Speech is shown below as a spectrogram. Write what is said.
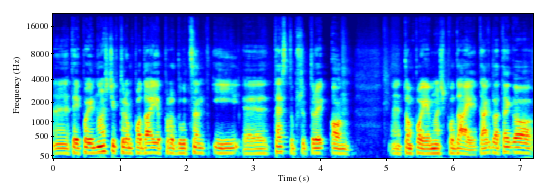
e, tej pojemności, którą podaje producent i e, testu, przy której on tą pojemność podaje, tak? Dlatego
